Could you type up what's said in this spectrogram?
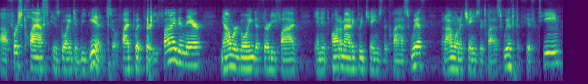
uh, first class is going to begin. So if I put 35 in there, now we're going to 35, and it automatically changed the class width, but I want to change the class width to 15.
